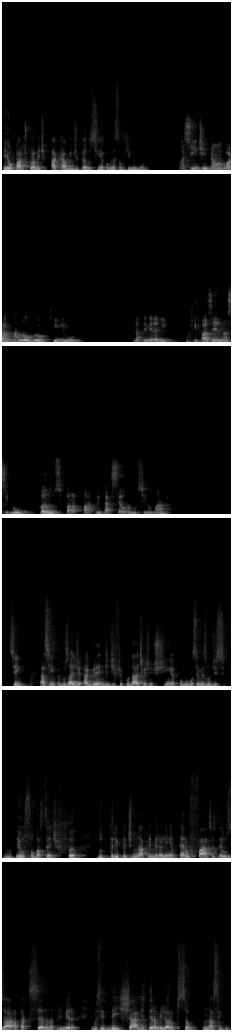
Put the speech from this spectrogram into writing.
eu particularmente acabo indicando sim a combinação quimio-imuno. O paciente, então, agora malogrou quimio-imuno na primeira linha. O que fazer na segunda? Vamos para paclitaxel ramucirumab? Sim, assim, Buzaide, a grande dificuldade que a gente tinha, como você mesmo disse, eu sou bastante fã do triplet na primeira linha, era o fato de usar a taxana na primeira e você deixar de ter a melhor opção na segunda.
